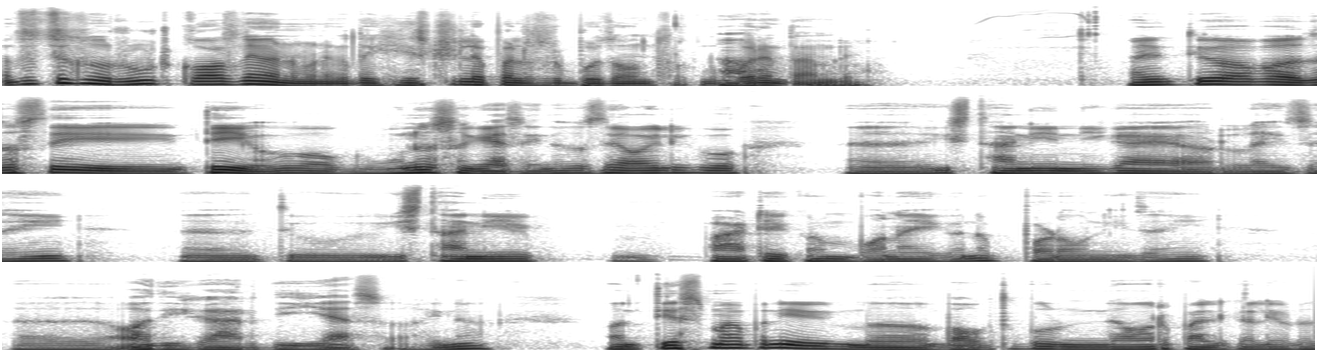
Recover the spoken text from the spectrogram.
अन्त त्यसको रुट कज नै भनेको त हिस्ट्रीलाई पहिला सुरु बुझाउनु सक्नु पऱ्यो नि त हामीले। अनि त्यो अब जस्तै त्यही हो अब हुन सकेको छैन। जस्तै अहिलेको स्थानीय निकायहरूलाई चाहिँ त्यो स्थानीय पाठ्यक्रम बनाइकन पढाउने चाहिँ अधिकार दिइएको छ होइन? अनि त्यसमा पनि भक्तपुर नगरपालिकाले एउटा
